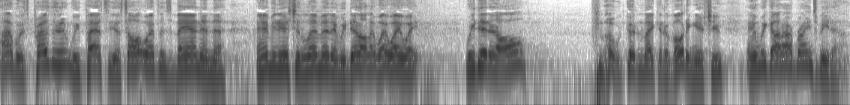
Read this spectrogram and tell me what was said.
I was president. We passed the assault weapons ban and the ammunition limit, and we did all that. Wait, wait, wait. We did it all, but we couldn't make it a voting issue, and we got our brains beat out.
